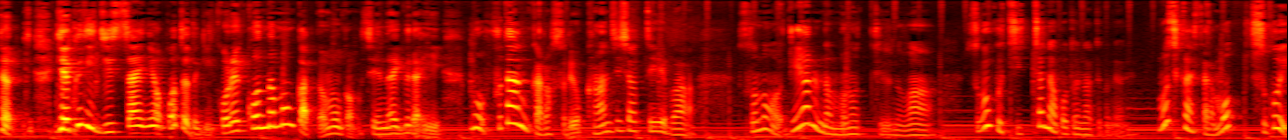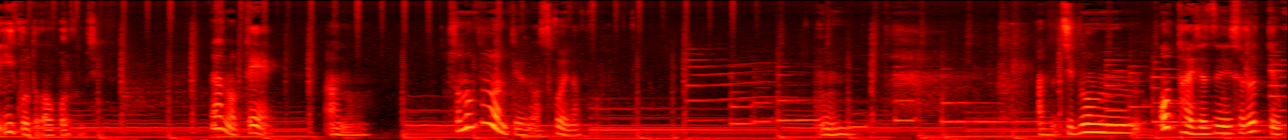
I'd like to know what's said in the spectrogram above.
逆に実際に起こった時これこんなもんかって思うかもしれないぐらいもう普段からそれを感じちゃっていればそのリアルなものっていうのはすごくちっちゃなことになってくるんだよね。もしかしたらもっとすごいいいことが起こるかもしれない。なのであのその部分っていうのはすごいなんかうん。あの自分を大切にするっていうこ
